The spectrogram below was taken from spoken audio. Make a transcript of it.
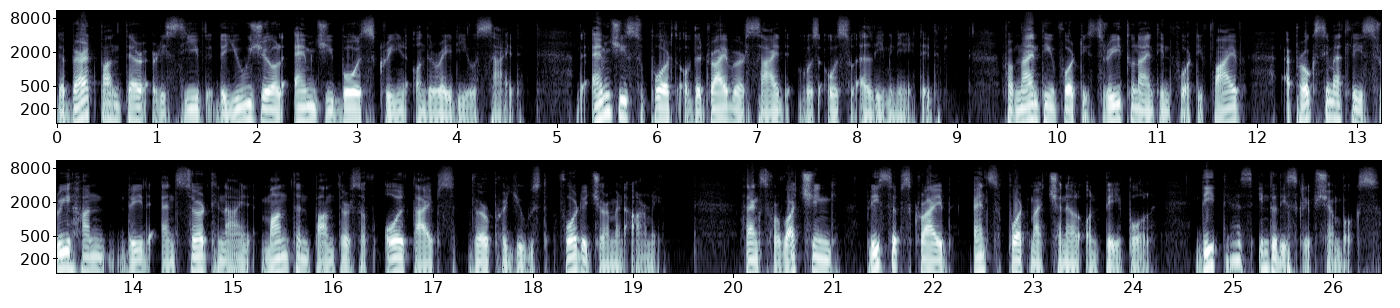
the Berg Panther received the usual MG ball screen on the radio side. The MG support of the driver's side was also eliminated. From 1943 to 1945, approximately 339 Mountain Panthers of all types were produced for the German army. Thanks for watching, please subscribe and support my channel on Paypal. Details in the description box.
